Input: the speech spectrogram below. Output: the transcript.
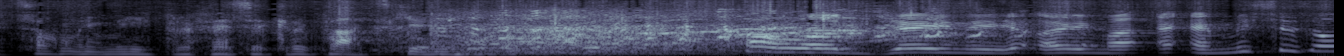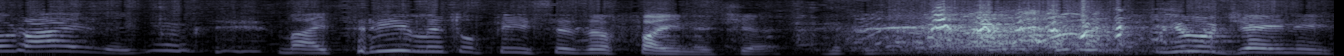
It's only me, Professor Kropotkin. Hello, Janie, Irma, a- and Mrs. O'Reilly. My three little pieces of furniture. you, Janie,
